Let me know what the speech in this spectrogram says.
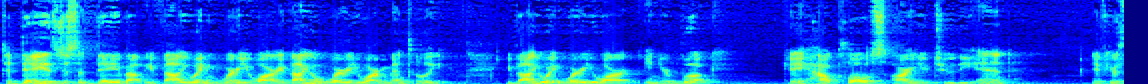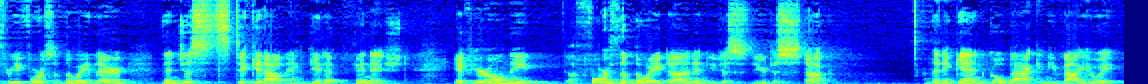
Today is just a day about evaluating where you are. Evaluate where you are mentally. Evaluate where you are in your book. Okay, how close are you to the end? If you're three fourths of the way there, then just stick it out and get it finished. If you're only a fourth of the way done and you just you're just stuck, then again go back and evaluate.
